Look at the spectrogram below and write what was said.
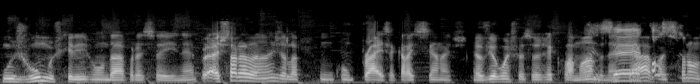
com os rumos que eles vão dar pra isso aí, né? A história da Angela com, com o Price, aquelas cenas. Eu vi algumas pessoas reclamando, Pois né? é, que, ah, mas foram,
